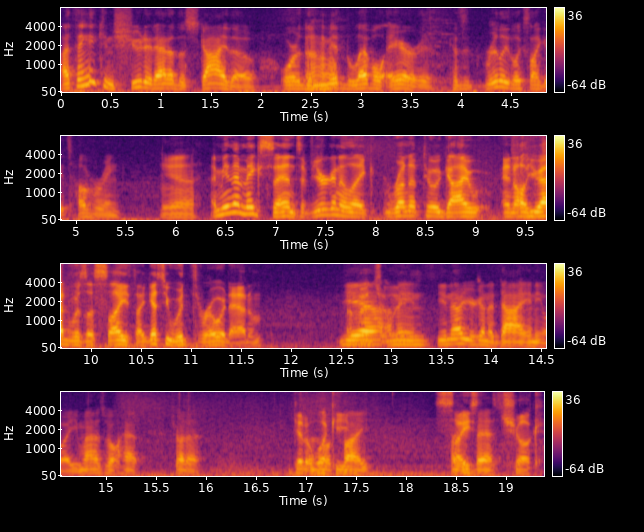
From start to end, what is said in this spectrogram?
I think it can shoot it out of the sky though, or the Oh. mid-level air, eh, because it really looks like it's hovering. yeah. I mean that makes sense. If you're gonna like run up to a guy and all you had was a scythe, I guess you would throw it at him. Yeah, Eventually. I mean, you know you're gonna die anyway. You might as well have try to Get a might as well lucky fight. Best. chuck.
